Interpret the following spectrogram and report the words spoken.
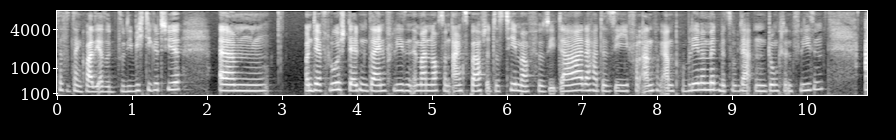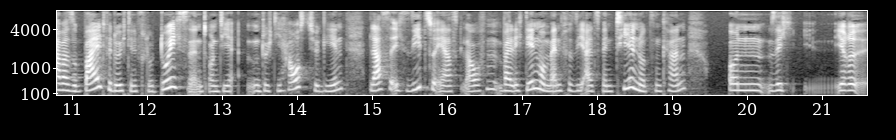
Das ist dann quasi also so die wichtige Tür. Ähm, und der Flur stellt mit seinen Fliesen immer noch so ein angstbehaftetes Thema für sie dar. Da hatte sie von Anfang an Probleme mit, mit so glatten, dunklen Fliesen. Aber sobald wir durch den Flur durch sind und, die, und durch die Haustür gehen, lasse ich sie zuerst laufen, weil ich den Moment für sie als Ventil nutzen kann und sich ihre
